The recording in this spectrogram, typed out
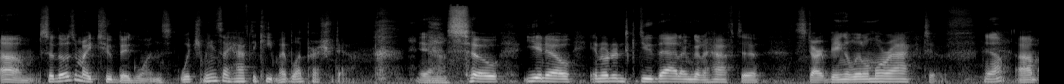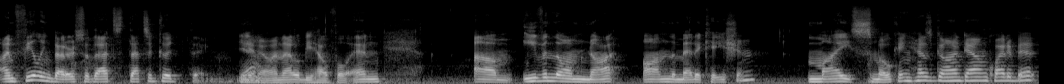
um, so those are my two big ones, which means I have to keep my blood pressure down. Yeah. So you know, in order to do that, I'm going to have to start being a little more active. Yeah. Um, I'm feeling better, so that's that's a good thing. Yeah. You know, and that'll be helpful. And um, even though I'm not on the medication, my smoking has gone down quite a bit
